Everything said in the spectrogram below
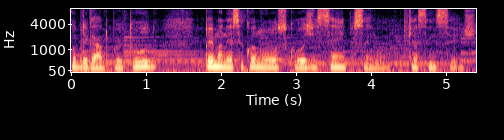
Obrigado por tudo. Permaneça conosco hoje e sempre, Senhor. Que assim seja.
